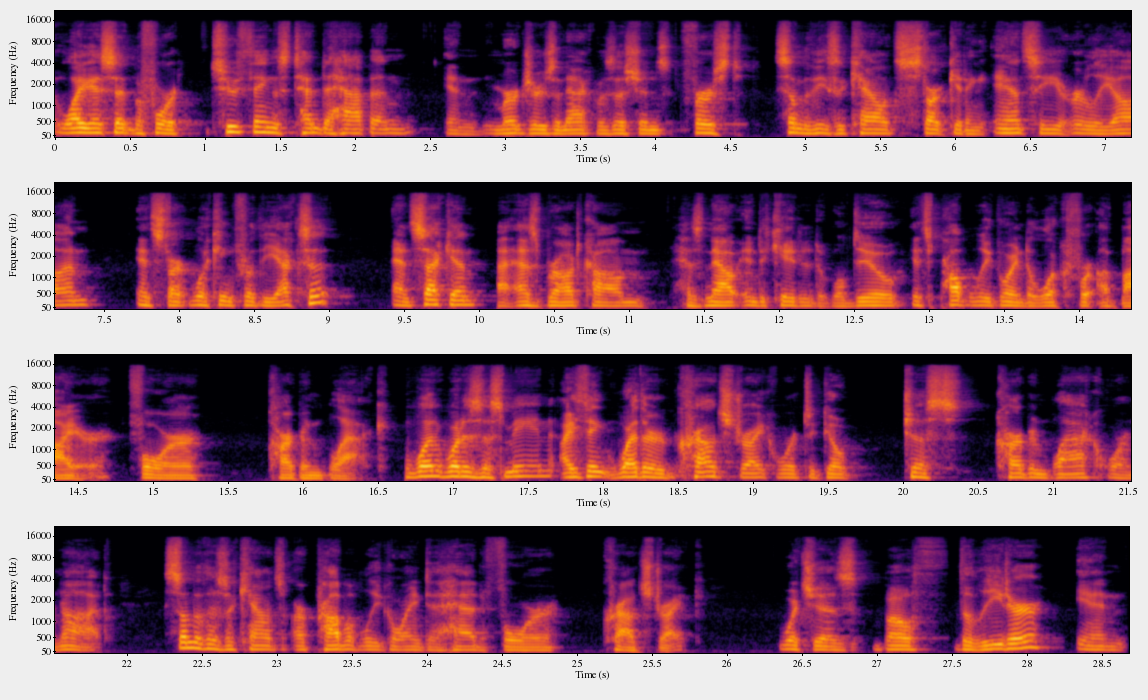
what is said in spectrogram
Like I said before, two things tend to happen in mergers and acquisitions. First, some of these accounts start getting antsy early on and start looking for the exit. And second, as Broadcom has now indicated it will do, it's probably going to look for a buyer for Carbon Black. What, what does this mean? I think whether CrowdStrike were to go just Carbon Black or not, some of those accounts are probably going to head for CrowdStrike, which is both the leader in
